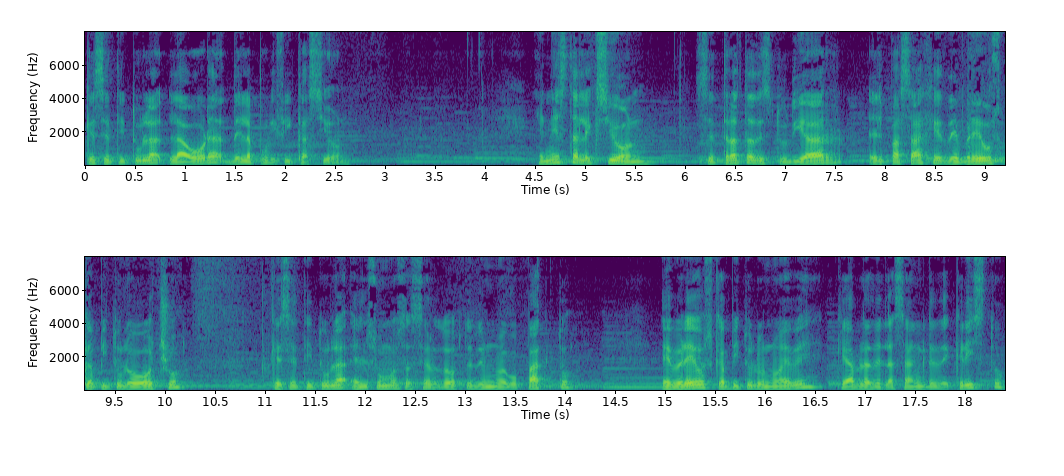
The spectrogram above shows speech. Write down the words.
que se titula La hora de la purificación. En esta lección se trata de estudiar el pasaje de Hebreos capítulo 8 que se titula El sumo sacerdote de un nuevo pacto, Hebreos capítulo 9 que habla de la sangre de Cristo,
